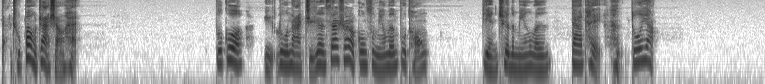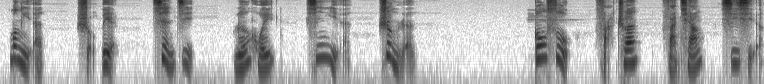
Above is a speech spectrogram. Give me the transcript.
打出爆炸伤害。不过，与露娜只认三十二攻速铭文不同，扁鹊的铭文搭配很多样：梦魇、狩猎、献祭、轮回、心眼、圣人。攻速、法穿、法强、吸血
